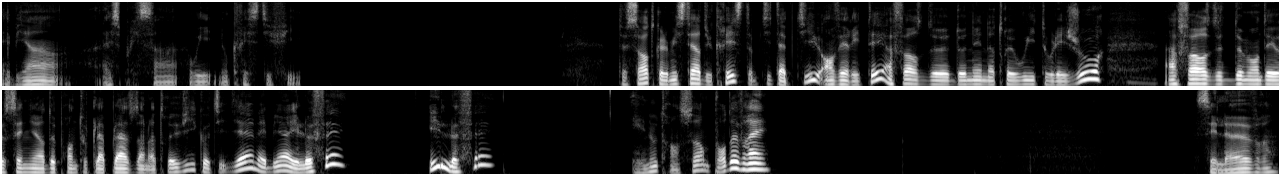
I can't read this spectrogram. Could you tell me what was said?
eh bien, l'Esprit Saint, oui, nous christifie. De sorte que le mystère du Christ, petit à petit, en vérité, à force de donner notre oui tous les jours, à force de demander au Seigneur de prendre toute la place dans notre vie quotidienne, eh bien, il le fait. Il le fait il nous transforme pour de vrai. C'est l'œuvre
